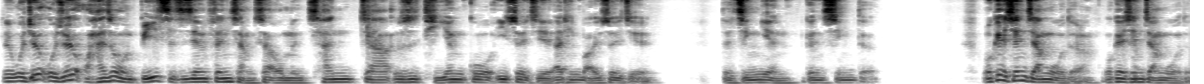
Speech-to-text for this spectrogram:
对我觉得，我觉得还是我们彼此之间分享一下，我们参加就是体验过艺术节、爱丁堡艺术节的经验跟心得。我可以先讲我的，我可以先讲我的。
